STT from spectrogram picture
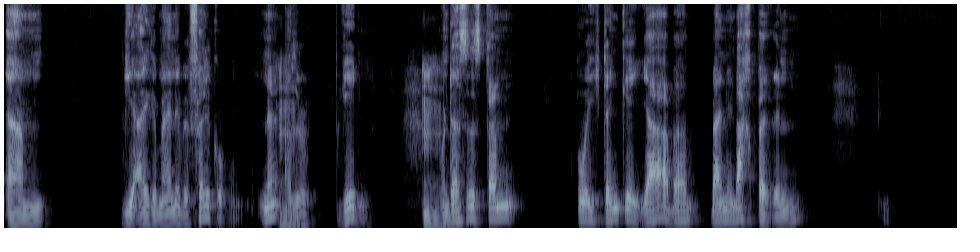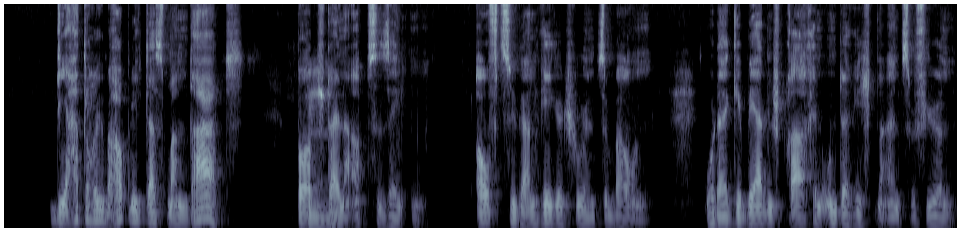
Ähm, die allgemeine Bevölkerung, ne? Mhm. also jeden. Mhm. Und das ist dann, wo ich denke, ja, aber meine Nachbarin, die hat doch überhaupt nicht das Mandat, Bordsteine mhm. abzusenken, Aufzüge an Regelschulen zu bauen oder Gebärdensprache in Unterrichten einzuführen,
